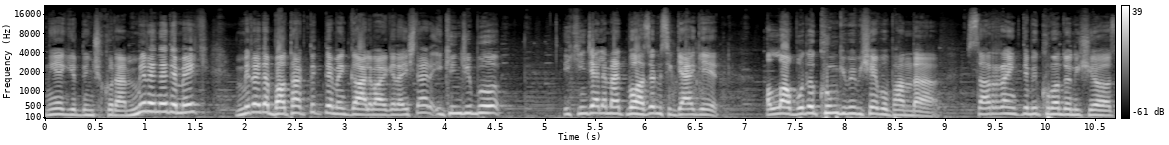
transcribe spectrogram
Niye girdin çukura? Mire ne demek? Mire de bataklık demek galiba arkadaşlar. İkinci bu İkinci element bu hazır mısın? Gel gel. Allah burada kum gibi bir şey bu panda. Sarı renkli bir kuma dönüşüyoruz.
